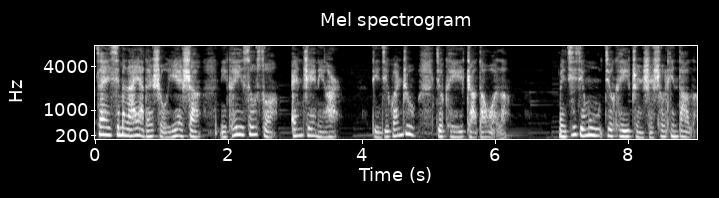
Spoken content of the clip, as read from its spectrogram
在喜马拉雅的首页上，你可以搜索 “NJ 灵儿”，点击关注就可以找到我了。每期节目就可以准时收听到了。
